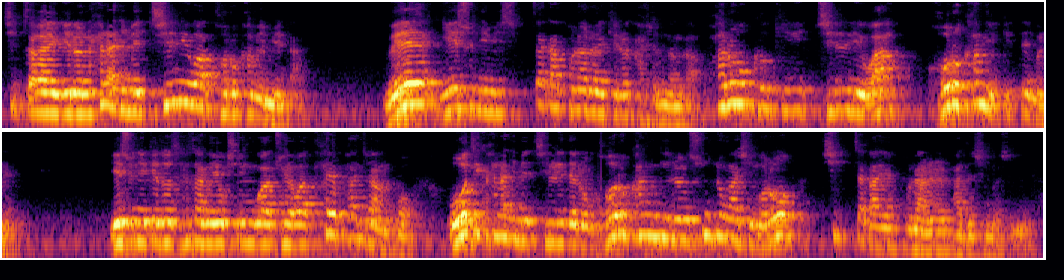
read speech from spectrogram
십자가의 길은 하나님의 진리와 거룩함입니다. 왜 예수님이 십자가 고난의 길을 가셨는가? 바로 그 길이 진리와 거룩함이 있기 때문에 예수님께서 세상의 욕심과 죄와 타협하지 않고 오직 하나님의 진리대로 거룩한 길을 순종하심으로 십자가의 고난을 받으신 것입니다.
